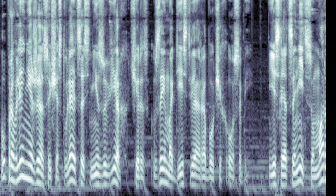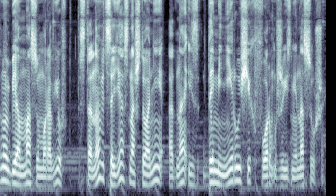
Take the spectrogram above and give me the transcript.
Управление же осуществляется снизу вверх через взаимодействие рабочих особей. Если оценить суммарную биомассу муравьев, становится ясно, что они одна из доминирующих форм жизни на суше.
